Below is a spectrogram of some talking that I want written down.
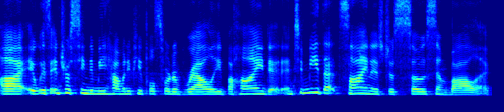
uh, it was interesting to me how many people sort of rallied behind it. And to me, that sign is just so symbolic.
